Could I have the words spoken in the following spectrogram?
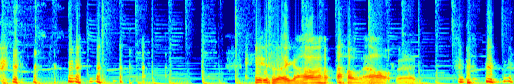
He's like, I'm, I'm out, man.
